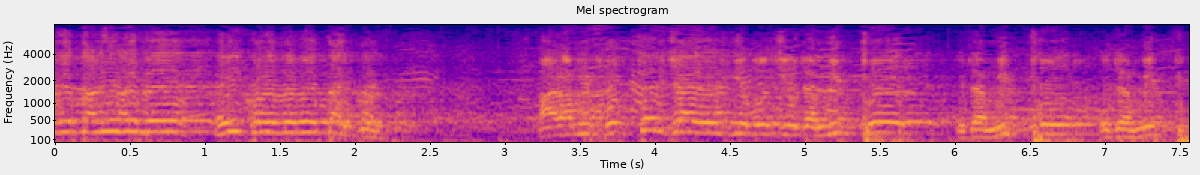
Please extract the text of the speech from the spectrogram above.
থেকে তাড়িয়ে দেবে, এই করে দেবে, তাই করে। আর আমি প্রত্যেক জায়গায় গিয়ে বলছি, এটা মিথ্যে এটা মিথ্যে এটা মিথ্যে।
